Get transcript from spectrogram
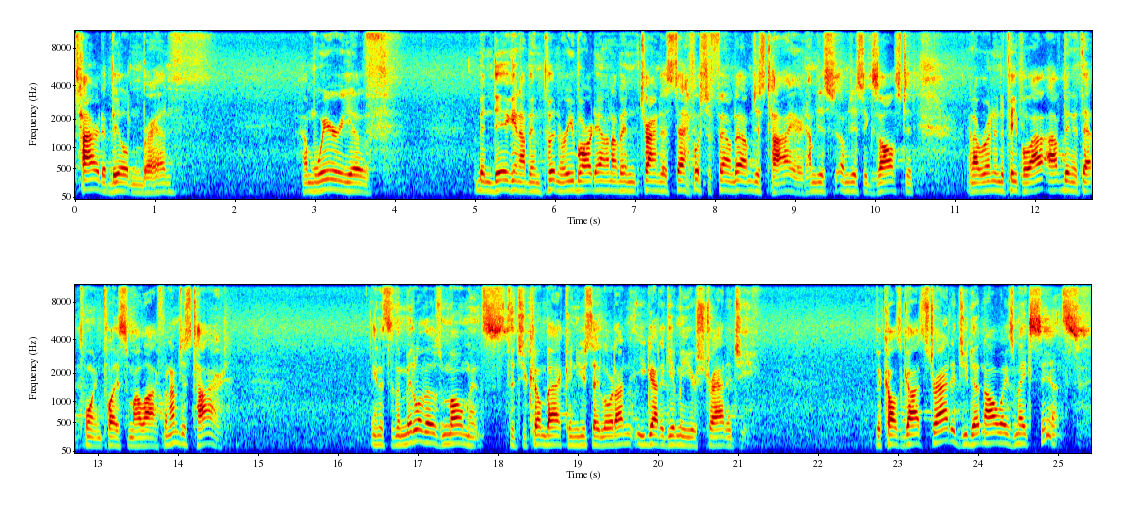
Tired of building, Brad. I'm weary of. I've been digging. I've been putting rebar down. I've been trying to establish a foundation. I'm just tired. I'm just. I'm just exhausted. And I run into people. I, I've been at that point in place in my life when I'm just tired. And it's in the middle of those moments that you come back and you say, Lord, I, you got to give me your strategy. Because God's strategy doesn't always make sense.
